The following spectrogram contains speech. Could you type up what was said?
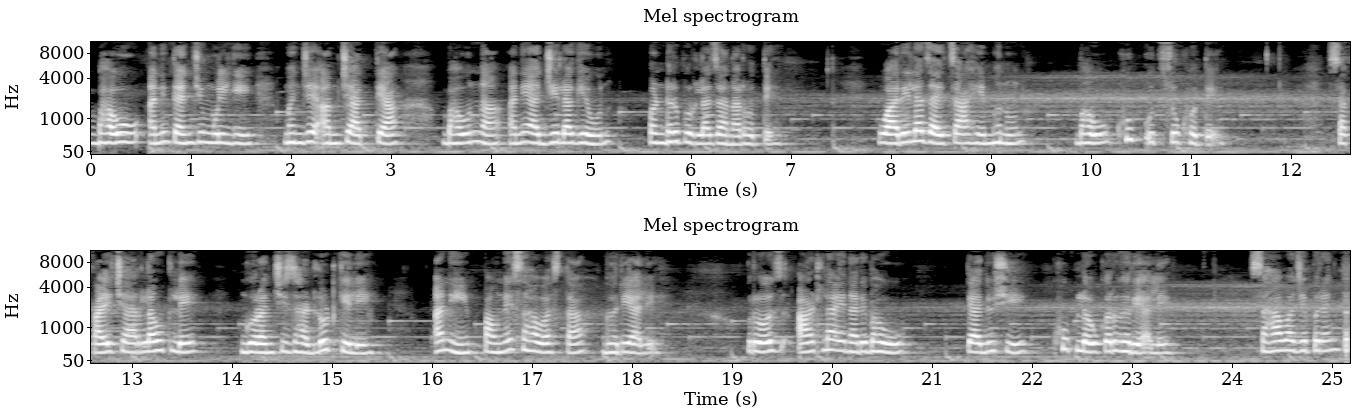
भाऊ आणि त्यांची मुलगी म्हणजे आमची आत्या भाऊंना आणि आजीला घेऊन पंढरपूरला जाणार होते. वारीला जायचं आहे म्हणून भाऊ खूप उत्सुक होते. सकाळी चारला उठले गुरांची झाडलोट केली आणि पावणे सहा वाजता घरी आले. रोज आठला येणारे भाऊ त्या दिवशी खूप लवकर घरी आले. सहा वाजेपर्यंत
